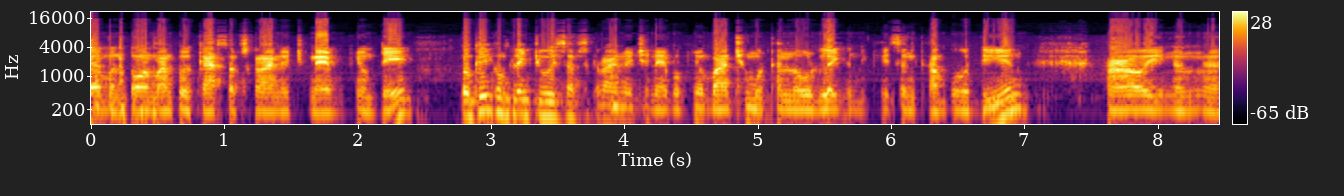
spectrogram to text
ដែលមិនទាន់បានធ្វើការ subscribe នៅ channel របស់ខ្ញុំទេអូខេកុំភ្លេចជួយ subscribe នៅ channel របស់ខ្ញុំបានឈ្មោះថា Knowledge Education Cambodian ហើយនឹងអឺ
